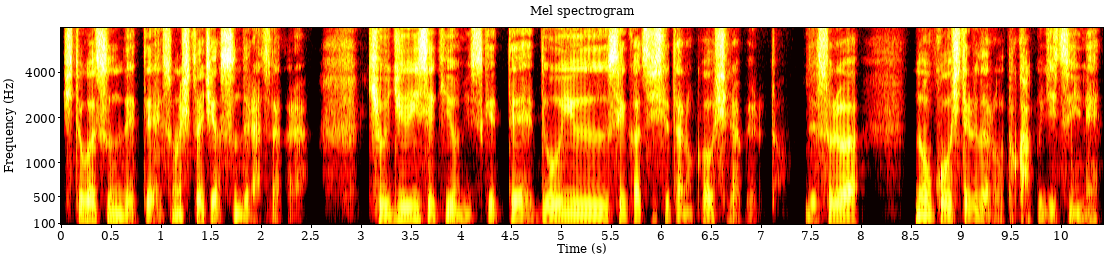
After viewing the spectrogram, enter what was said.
人が住んでて、その人たちが住んでるはずだから、居住遺跡を見つけて、どういう生活してたのかを調べると。で、それは農耕してるだろうと確実にね。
